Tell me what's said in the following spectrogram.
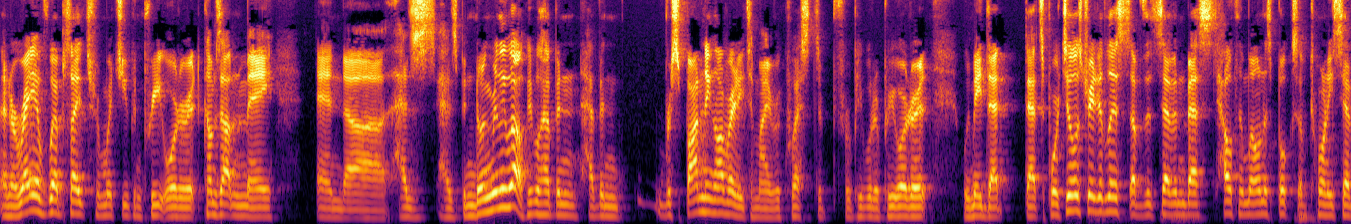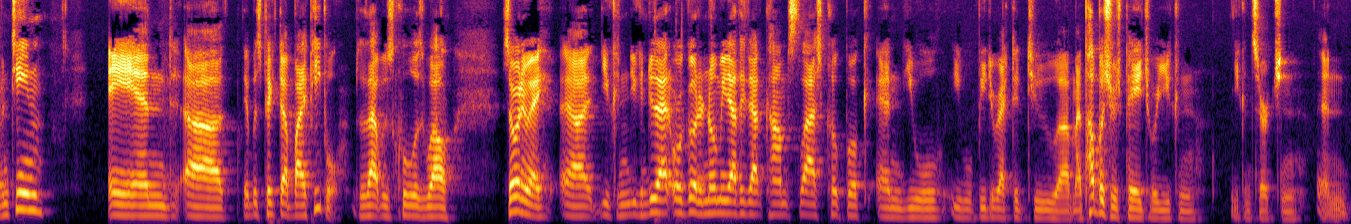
an array of websites from which you can pre-order it. it comes out in May and uh, has has been doing really well. People have been have been responding already to my request to, for people to pre-order it. We made that that Sports Illustrated list of the seven best health and wellness books of 2017, and uh, it was picked up by people, so that was cool as well. So anyway, uh, you can you can do that, or go to nomeatathlete.com slash cookbook, and you will you will be directed to uh, my publisher's page where you can you can search and and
